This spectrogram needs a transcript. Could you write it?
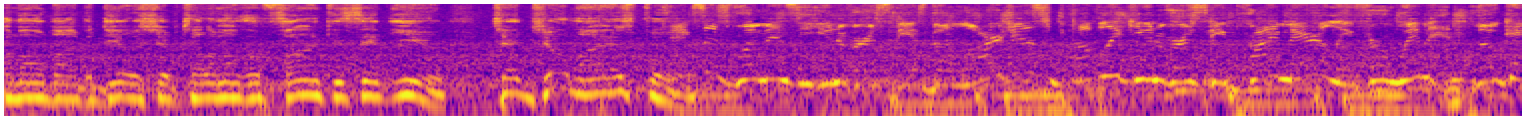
Come on by the dealership, tell them Uncle Funky sent you to Joe Myers Ford. Texas Woman's University is the largest public university primarily for women. Located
